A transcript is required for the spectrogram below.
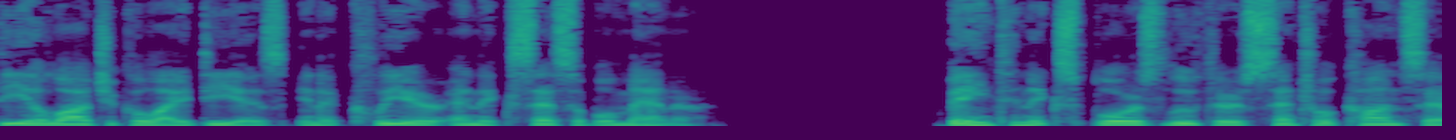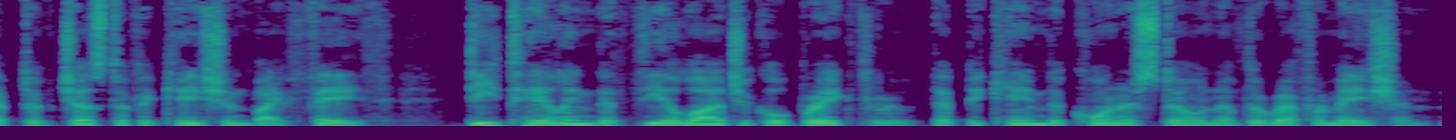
theological ideas in a clear and accessible manner. Bainton explores Luther's central concept of justification by faith, detailing the theological breakthrough that became the cornerstone of the Reformation.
